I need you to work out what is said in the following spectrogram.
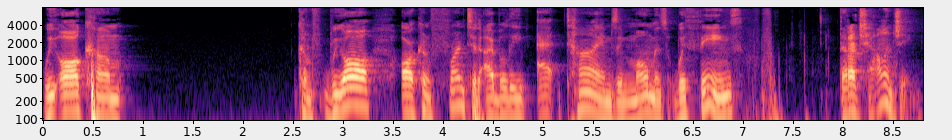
we all come, we all are confronted, I believe, at times and moments with things that are challenging,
